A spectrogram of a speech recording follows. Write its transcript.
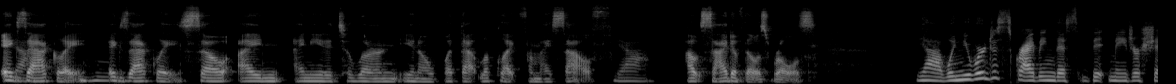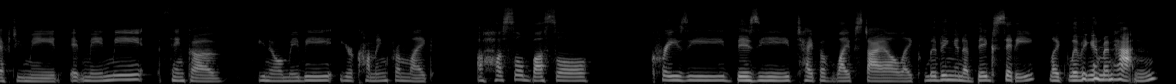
Exactly. Mhm. Exactly. So I I needed to learn, you know, what that looked like for myself Yeah. outside of those roles. Yeah, when you were describing this bit major shift you made, it made me think of, you know, maybe you're coming from like a hustle bustle, crazy, busy type of lifestyle, like living in a big city, like living in Manhattan.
